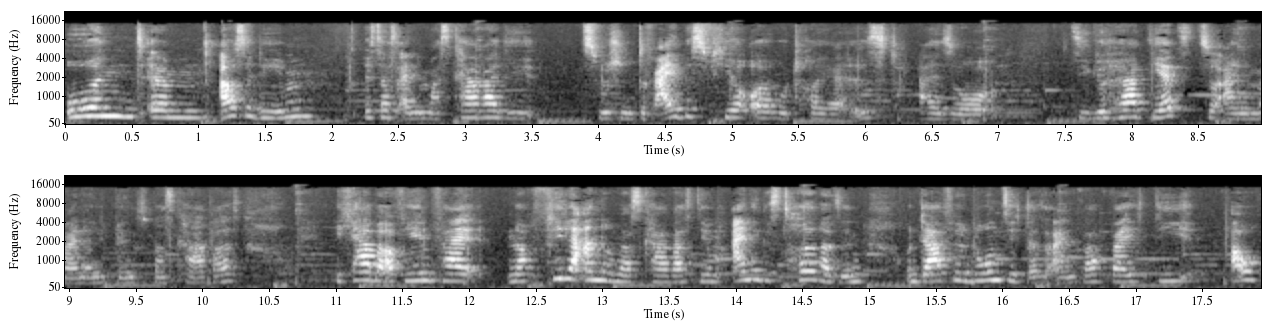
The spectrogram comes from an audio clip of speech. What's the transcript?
Und ähm, außerdem ist das eine Mascara, die zwischen 3 bis 4 Euro teuer ist. Also sie gehört jetzt zu einem meiner Lieblingsmascaras. Ich habe auf jeden Fall noch viele andere Mascaras, die um einiges teurer sind und dafür lohnt sich das einfach, weil ich die auch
